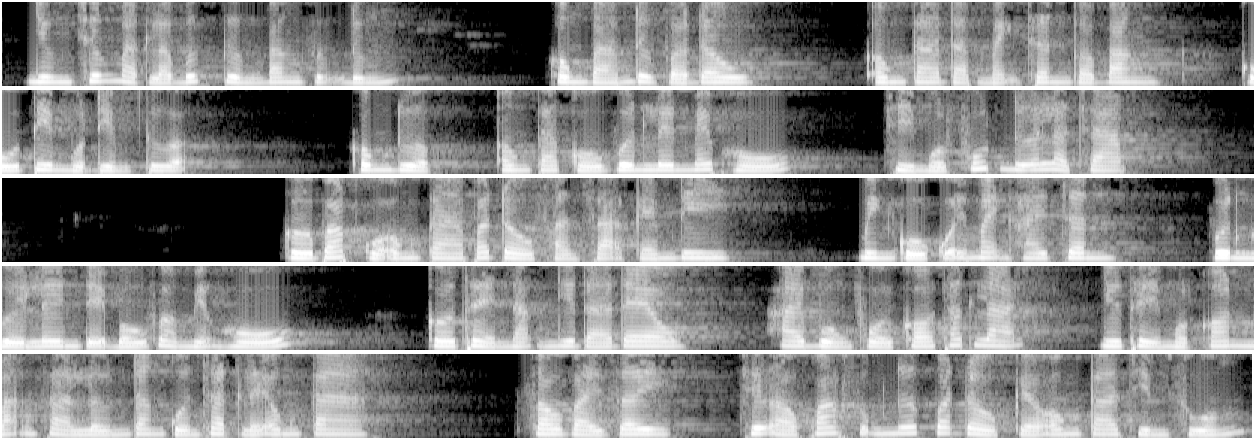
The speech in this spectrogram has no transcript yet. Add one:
nhưng trước mặt là bức tường băng dựng đứng. Không bám được vào đâu, ông ta đạp mạnh chân vào băng, cố tìm một điểm tựa. Không được, ông ta cố vươn lên mép hố, chỉ một phút nữa là chạm. Cơ bắp của ông ta bắt đầu phản xạ kém đi. Minh cố quẫy mạnh hai chân, vươn người lên để bấu vào miệng hố. Cơ thể nặng như đá đeo, hai buồng phổi co thắt lại, như thể một con mãng xà lớn đang cuốn chặt lấy ông ta. Sau vài giây, chiếc áo khoác sũng nước bắt đầu kéo ông ta chìm xuống.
